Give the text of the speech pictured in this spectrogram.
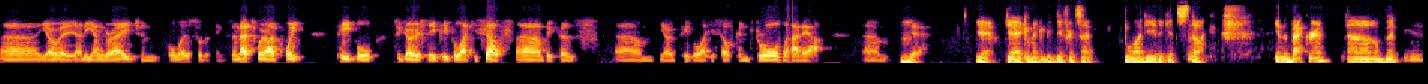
uh, you know, at a younger age and all those sort of things. And that's where I point people to go see people like yourself uh, because, um, you know, people like yourself can draw that out. Um, mm. Yeah. Yeah. Yeah. It can make a big difference. That little idea that gets hmm. stuck mm. in the background. Uh, but mm.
